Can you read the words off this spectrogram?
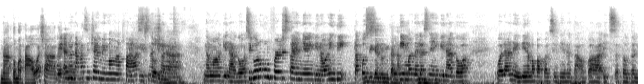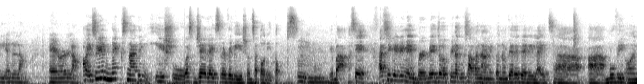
Na tumatawa siya. May ano ganun. na kasi siya, may mga past na history siya. na. Na. mga ginagawa. Siguro kung first time niya yung ginawa, hindi, tapos Hindi ganun kalaki. hindi madalas Mm. niya yung ginagawa, wala na, hindi na mapapansin niya ng tao. Baka it's a totally, ano lang, error lang. Okay, so yung next nating issue was Jelly's revelation sa Tony Talks. Mm-mm. Diba? Kasi, as you can remember, medyo pinag-usapan namin to ng very, very light sa ah, moving on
